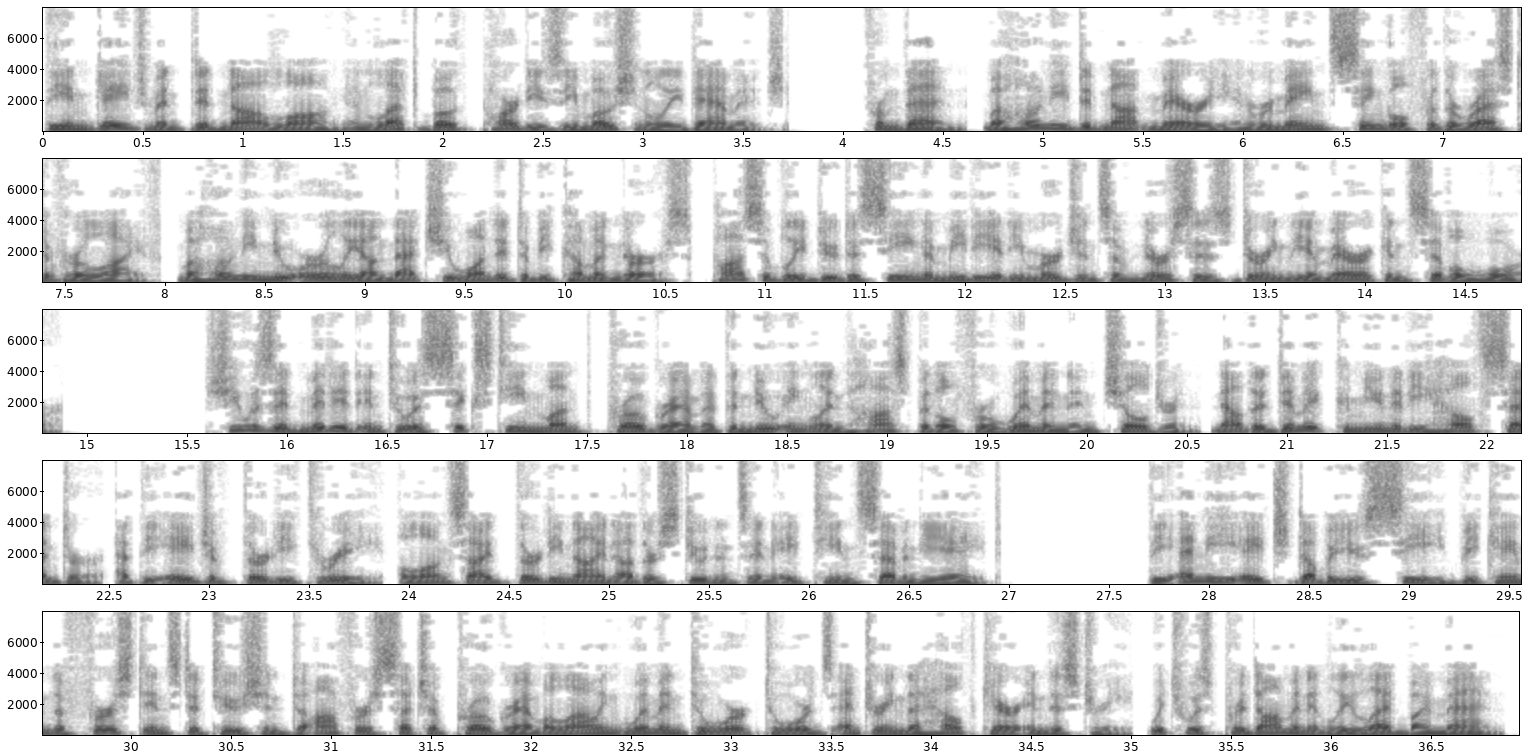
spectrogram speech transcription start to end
The engagement did not long and left both parties emotionally damaged. From then, Mahoney did not marry and remained single for the rest of her life. Mahoney knew early on that she wanted to become a nurse, possibly due to seeing immediate emergence of nurses during the American Civil War. She was admitted into a 16-month program at the New England Hospital for Women and Children now the Dimock Community Health Center at the age of 33, alongside 39 other students in 1878. The NEHWC became the first institution to offer such a program allowing women to work towards entering the healthcare industry, which was predominantly led by men.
